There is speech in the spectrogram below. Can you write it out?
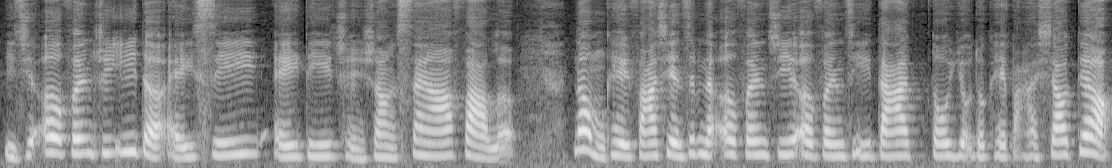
以及二分之一的 ACAD 乘上 sin 阿尔法了。那我们可以发现这边的二分之一、二分之一，大家都有，都可以把它消掉。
